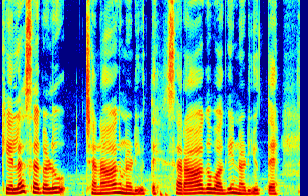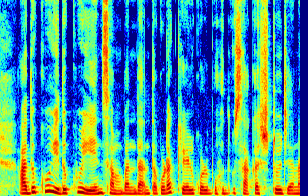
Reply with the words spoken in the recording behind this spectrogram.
ಕೆಲಸಗಳು ಚೆನ್ನಾಗಿ ನಡೆಯುತ್ತೆ, ಸರಾಗವಾಗಿ ನಡೆಯುತ್ತೆ. ಅದಕ್ಕೂ ಇದಕ್ಕೂ ಏನು ಸಂಬಂಧ ಅಂತ ಕೂಡ ಕೇಳ್ಕೊಳ್ಬಹುದು ಸಾಕಷ್ಟು ಜನ.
